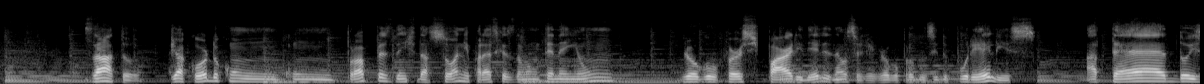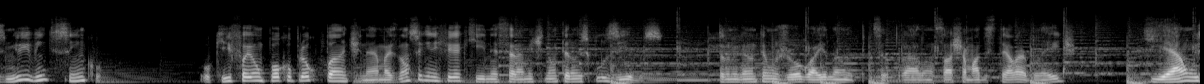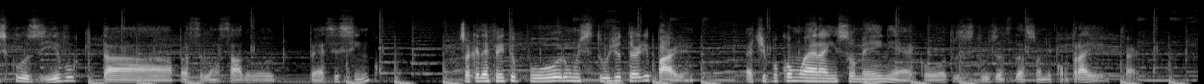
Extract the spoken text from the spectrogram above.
Exato. De acordo com, com o próprio presidente da Sony, parece que eles não vão ter nenhum jogo first party deles, né? Ou seja, jogo produzido por eles até 2025. O que foi um pouco preocupante, né? Mas não significa que necessariamente não terão exclusivos. Se eu não me engano, tem um jogo aí para lançar chamado Stellar Blade, que é um exclusivo que tá para ser lançado no PS5. Só que ele é feito por um estúdio third party. É tipo como era a Insomniac ou outros estúdios antes da Sony comprar ele, certo?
